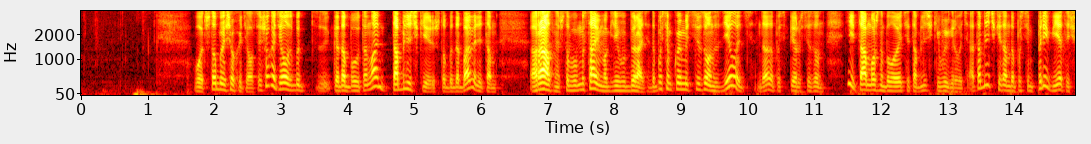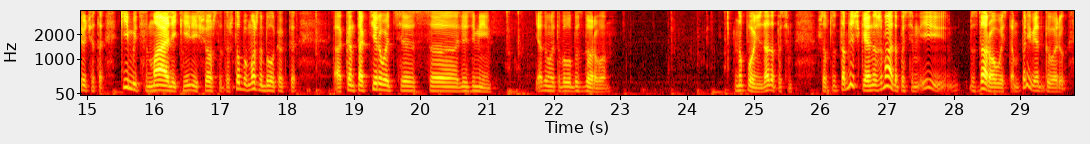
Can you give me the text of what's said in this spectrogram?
Вот, что бы еще хотелось? Еще хотелось бы, когда будет онлайн, таблички, чтобы добавили там разные, чтобы мы сами могли выбирать. Допустим, какой-нибудь сезон сделать, да, допустим, первый сезон, и там можно было эти таблички выигрывать. А таблички там, допустим, привет, еще что-то, какие-нибудь смайлики или еще что-то, чтобы можно было как-то а, контактировать э, с а, людьми. Я думаю, это было бы здорово. Ну, поняли, да, допустим, чтобы тут табличка, я нажимаю, допустим, и здороваюсь, там, привет говорю.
